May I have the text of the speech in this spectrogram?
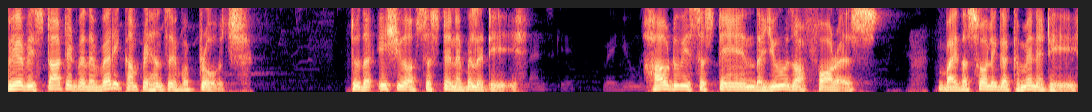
Where we started with a very comprehensive approach to the issue of sustainability how do we sustain the use of forests by the Soliga community?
